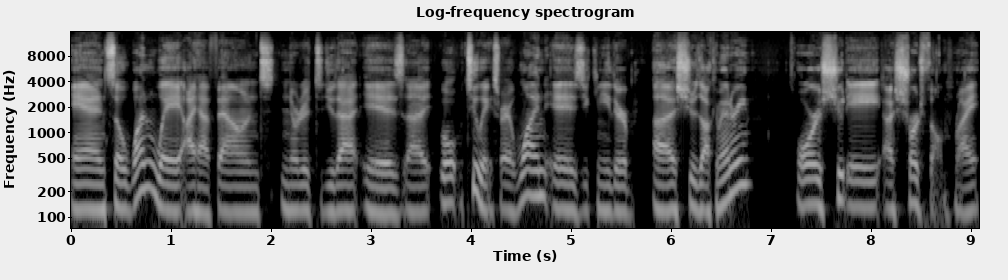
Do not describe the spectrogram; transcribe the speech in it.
And so one way I have found in order to do that is uh, well, two ways, right? One is you can either uh, shoot a documentary or shoot a, a short film, right?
